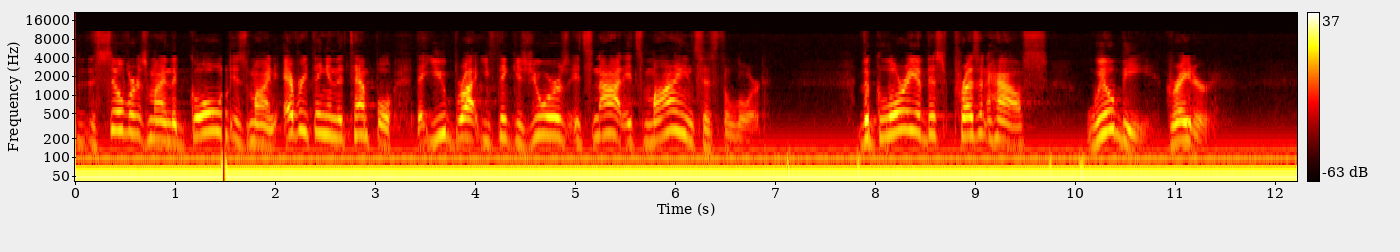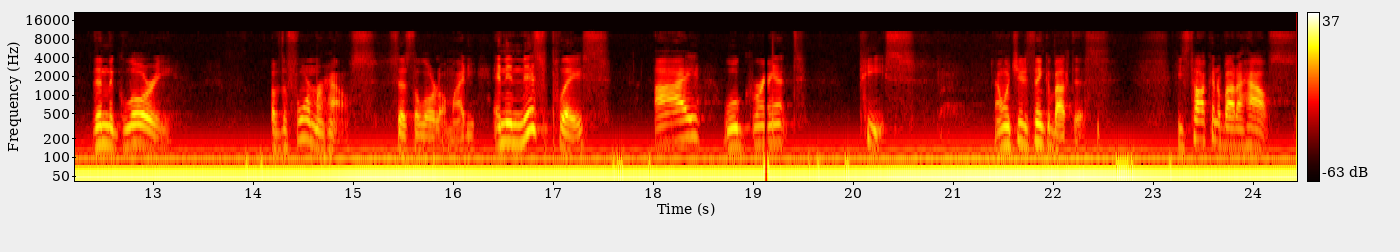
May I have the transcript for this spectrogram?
the silver is mine. The gold is mine. Everything in the temple that you brought, you think is yours, it's not. It's mine, says the Lord. The glory of this present house will be greater than the glory of the former house, says the Lord Almighty, and in this place I will grant peace. I want you to think about this. He's talking about a house,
